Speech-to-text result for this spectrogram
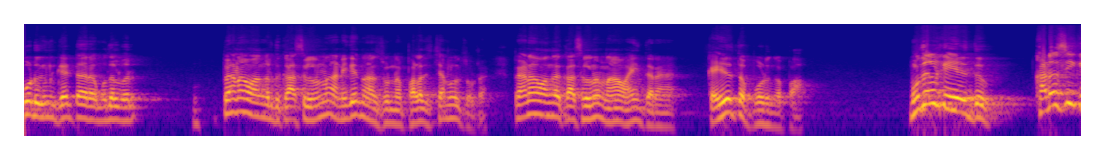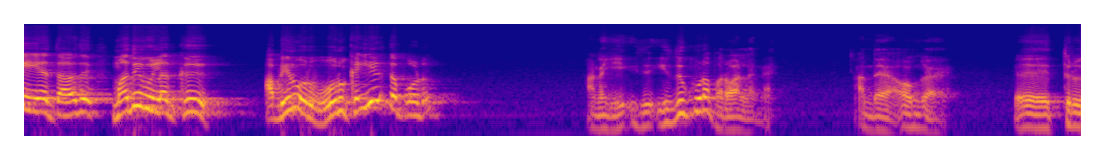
போடுங்கன்னு கேட்டார் முதல்வர்? பேனா வாங்குறது காசு இல்லைன்னா அன்றைக்கே நான் சொன்னேன் பல சேனல் சொல்கிறேன் பேனா வாங்க காசு இல்லைன்னா நான் வாங்கி தரேன். கையெழுத்தை போடுங்கப்பா. முதல் கையெழுத்து கடைசி கையெழுத்தாவது மது விலக்கு அப்படின்னு ஒரு ஒரு கையெழுத்தை போடு. அன்னைக்கு இது இது கூட பரவாயில்லைங்க. அந்த அவங்க திரு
